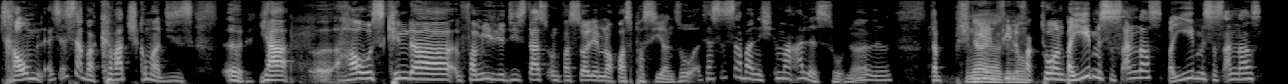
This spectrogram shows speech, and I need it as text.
Traum, es ist aber Quatsch, guck mal, dieses, äh, ja, äh, Haus, Kinder, Familie, dies, das und was soll dem noch was passieren? So, das ist aber nicht immer alles so, ne? Da spielen ja, viele genau. Faktoren. Bei jedem ist es anders, bei jedem ist es anders,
